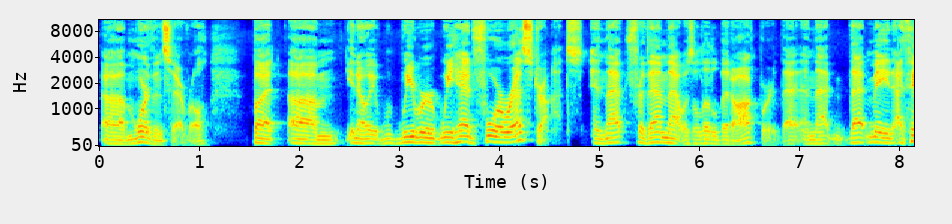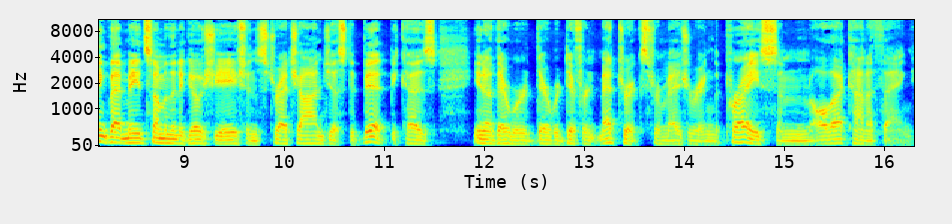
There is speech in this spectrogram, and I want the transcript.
uh, more than several. But um, you know, it, we were we had four restaurants, and that for them that was a little bit awkward. That and that that made I think that made some of the negotiations stretch on just a bit because you know there were there were different metrics for measuring the price and all that kind of thing.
